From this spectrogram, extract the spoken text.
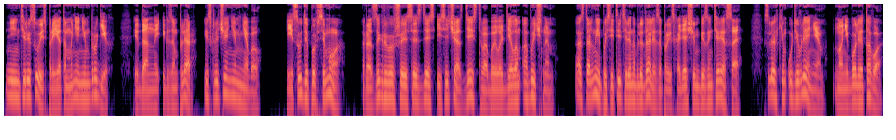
не интересуясь при этом мнением других, и данный экземпляр исключением не был. И судя по всему, разыгрывавшееся здесь и сейчас действо было делом обычным. Остальные посетители наблюдали за происходящим без интереса, с легким удивлением, но не более того.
